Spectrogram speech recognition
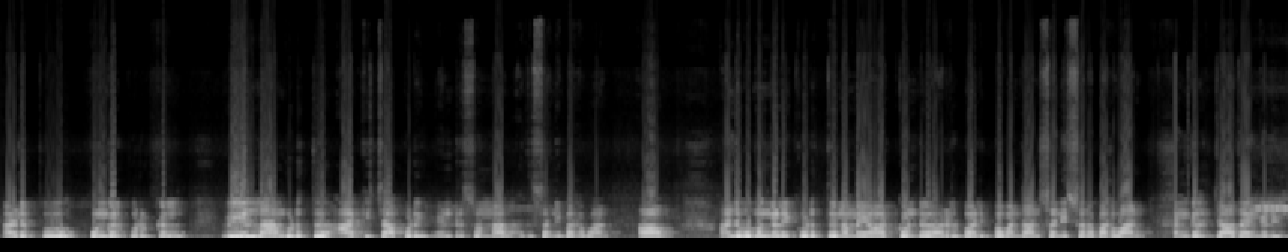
அடுப்பு பொங்கல் பொருட்கள் இவையெல்லாம் கொடுத்து ஆக்கி சாப்பிடு என்று சொன்னால் அது சனி பகவான். ஆம். அனுபவங்களை கொடுத்து நம்மை ஆட்கொண்டு அருள்பாலிப்பவன் தான் சனீஸ்வர பகவான். தங்கள் ஜாதகங்களில்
